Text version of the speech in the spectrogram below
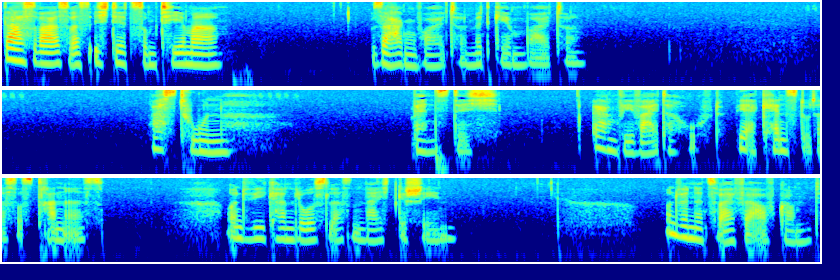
Das war es, was ich dir zum Thema sagen wollte, mitgeben wollte. Was tun, wenn es dich irgendwie weiterruft? Wie erkennst du, dass es dran ist? Und wie kann Loslassen leicht geschehen? Und wenn der Zweifel aufkommt,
